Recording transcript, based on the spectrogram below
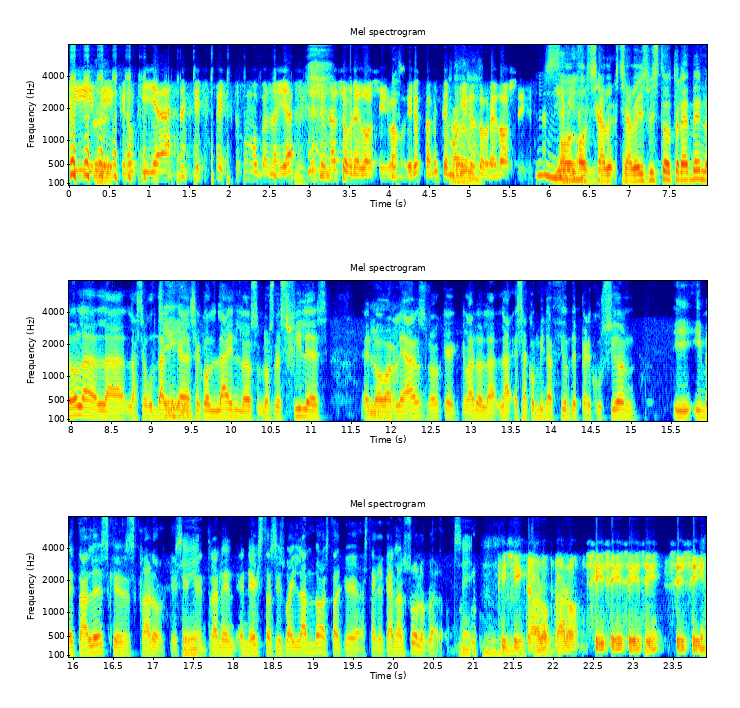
Sí, sí, creo que ya es como cuando ya es una sobredosis, vamos, directamente morir de sobredosis. O, o si, habe- si habéis visto Treme, ¿no? La, la- la segunda Sí. línea de Second Line, los, los desfiles en Nueva Mm. Orleans, ¿no? Que claro, la- la- esa combinación de percusión y, y metales que es, claro, que, Sí. que entran en, en éxtasis bailando hasta que, hasta que caen al suelo, claro. Sí. Sí, sí, claro, claro. Sí, sí, sí, sí, sí, sí.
